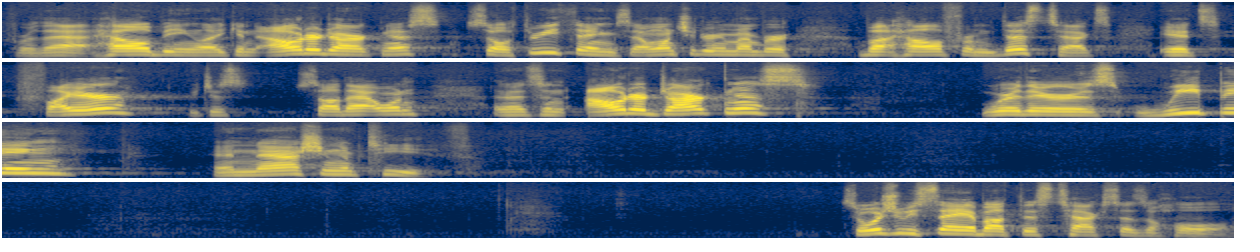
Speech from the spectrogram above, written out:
for that. Hell being like an outer darkness. So, three things I want you to remember about hell from this text it's fire, we just saw that one, and it's an outer darkness where there is weeping and gnashing of teeth. So, what should we say about this text as a whole?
